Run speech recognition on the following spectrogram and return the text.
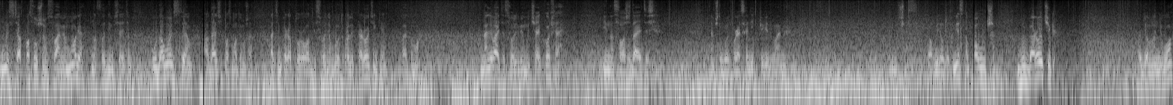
Мы сейчас послушаем с вами море, насладимся этим удовольствием, а дальше посмотрим уже на температуру воды. Сегодня будет ролик коротенький, поэтому наливайте свой любимый чай, кофе и наслаждайтесь тем, что будет происходить перед вами. Сейчас увидел тут место получше. Бугорочек. Пойдем на него.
